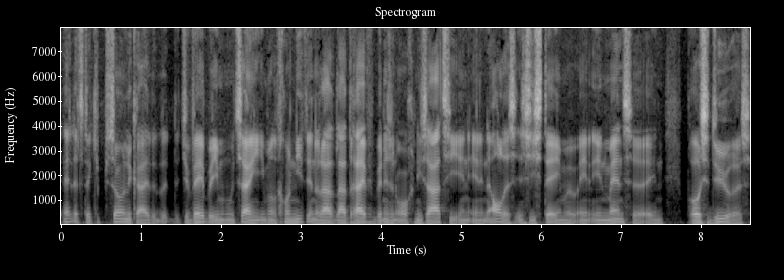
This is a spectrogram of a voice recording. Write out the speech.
Hè, dat stukje persoonlijkheid. Dat, je weet wie iemand moet zijn. Je iemand gewoon niet inderdaad laat drijven binnen zijn organisatie. In, in, in alles. In systemen, in, in mensen, in procedures.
